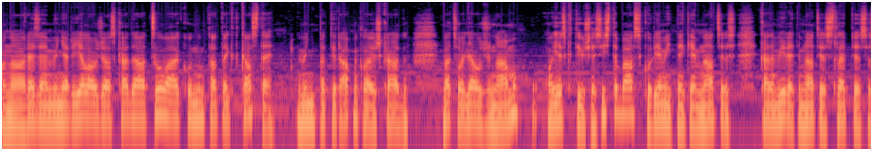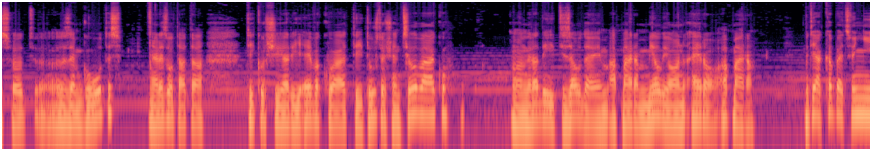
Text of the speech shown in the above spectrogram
Un reizēm viņi arī ielaužās kādā cilvēku, nu, tā teikt, kastē. Viņi pat ir apmeklējuši kādu veco ļaužu namu un ieskatījušies istabās, kur iemītniekiem nācies, kādam vīrietim nācies slēpties esot uh, zem gultas. Rezultātā tikuši arī evakuēti tūkstošiem cilvēku un radīti zaudējumi apmēram miljonu eiro apmērā. Bet jā, kāpēc viņi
